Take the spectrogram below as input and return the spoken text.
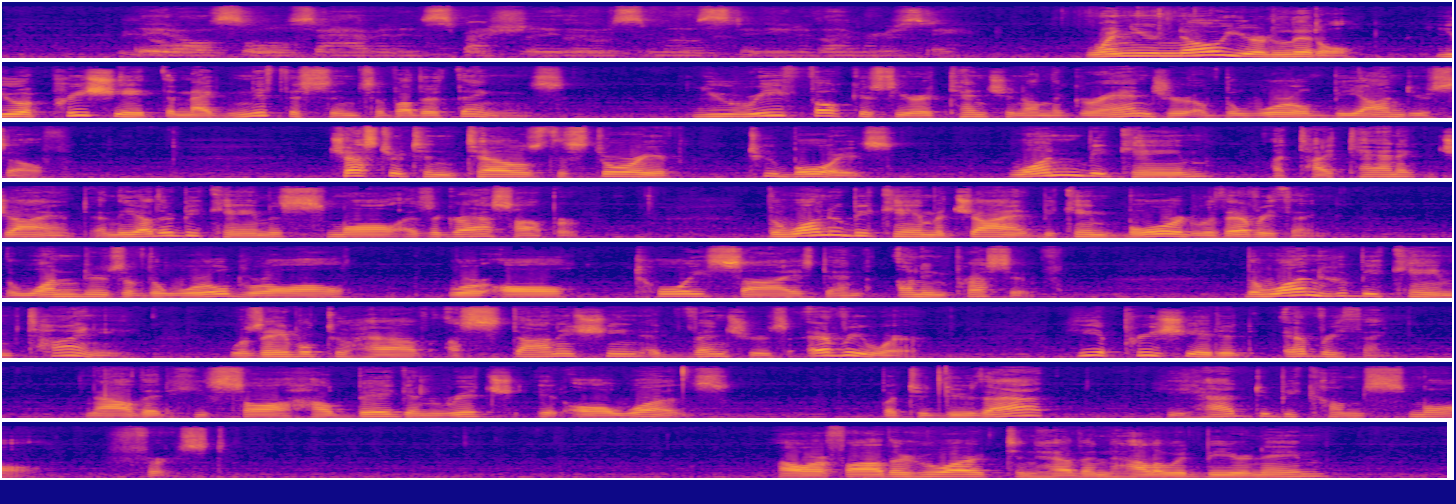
Lead all souls to heaven, especially those most in need of thy mercy. when you know you're little, you appreciate the magnificence of other things. You refocus your attention on the grandeur of the world beyond yourself. Chesterton tells the story of two boys. One became a titanic giant, and the other became as small as a grasshopper. The one who became a giant became bored with everything. The wonders of the world were all were all toy-sized and unimpressive. The one who became tiny was able to have astonishing adventures everywhere. He appreciated everything now that he saw how big and rich it all was. But to do that, he had to become small first. Our Father who art in heaven, hallowed be your name.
